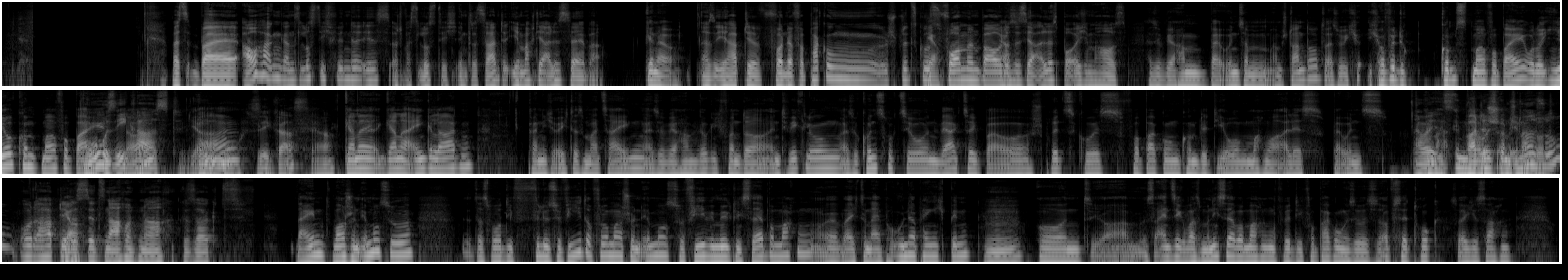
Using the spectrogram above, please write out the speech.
Was bei Auhagen ganz lustig finde, ist, oder was lustig, interessant, ihr macht ja alles selber. Genau. Also ihr habt ja von der Verpackung, Spritzguss, Ja. Formenbau, Ja. das ist ja alles bei euch im Haus. Also wir haben bei uns am, am Standort, also ich, ich hoffe, du kommst mal vorbei oder ihr kommt mal vorbei. Oh, Seecast. Ja, Oh, Seegas, ja. gerne, gerne eingeladen. Kann ich euch das mal zeigen. Also wir haben wirklich von der Entwicklung, also Konstruktion, Werkzeugbau, Spritzguss, Verpackung, Komplettierung, machen wir alles bei uns. Aber Im- ist, im war das schon immer so? Oder habt ihr Ja. das jetzt nach und nach gesagt? Nein, war schon immer so. Das war die Philosophie der Firma schon immer, so viel wie möglich selber machen, äh, weil ich dann einfach unabhängig bin. Hm? Und ja, das Einzige, was wir nicht selber machen für die Verpackung, ist so ist Offset-Druck, solche Sachen.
